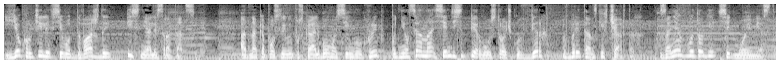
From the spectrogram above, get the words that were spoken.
Ее крутили всего дважды и сняли с ротации. Однако после выпуска альбома сингл Creep поднялся на 71-ю строчку вверх в британских чартах, заняв в итоге седьмое место.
